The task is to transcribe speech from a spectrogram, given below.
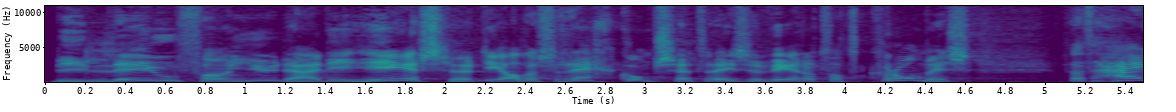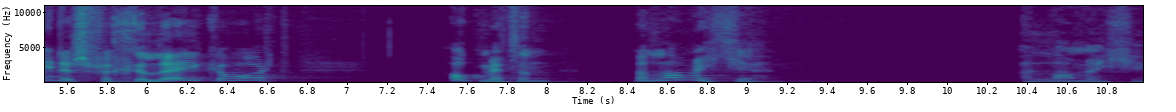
die leeuw van Juda, die heerser die alles recht komt zetten deze wereld wat krom is, dat hij dus vergeleken wordt ook met een, een lammetje. Een lammetje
